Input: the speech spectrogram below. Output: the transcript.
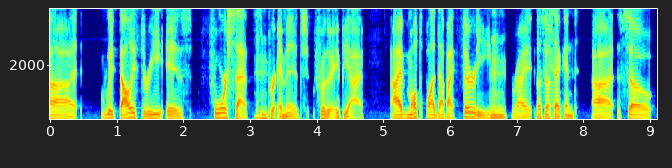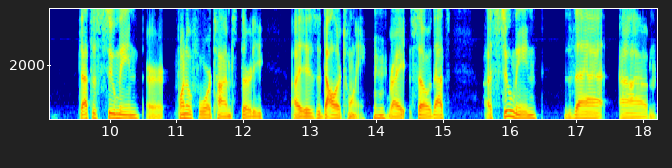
uh, with DALL-E 3 is four cents Mhm. per image for their API, I've multiplied that by 30, Mhm. right? That's so, a second. uh, so that's assuming, or 0.04 times 30 uh, is a dollar 20, Mhm. right? So that's assuming that um,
